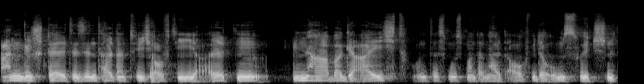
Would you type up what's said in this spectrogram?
Angestellte sind halt natürlich auf die alten Inhaber geeicht und das muss man dann halt auch wieder umswitchen.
